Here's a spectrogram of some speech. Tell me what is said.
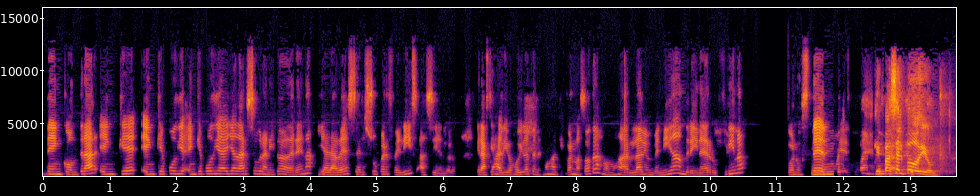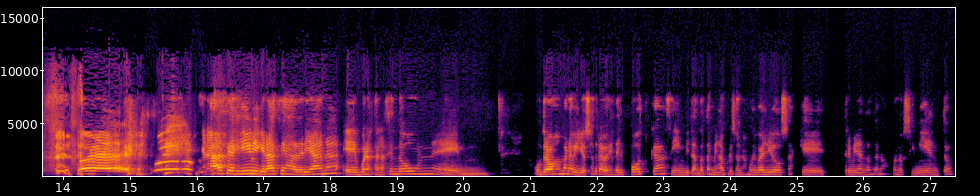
de encontrar en qué, en qué, podía, en qué podía ella dar su granito de arena y a la vez ser súper feliz haciéndolo. Gracias a Dios hoy la tenemos aquí con nosotras. Vamos a dar la bienvenida a Andreina de Rufino con ustedes. Que pasa el podium. gracias, Ivy, gracias, Adriana. Eh, bueno, están haciendo un, em, un trabajo maravilloso a través del podcast, invitando también a personas muy valiosas que terminan dándonos conocimiento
